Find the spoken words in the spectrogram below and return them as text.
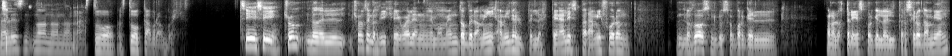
sí, penales, no, no, no, no, estuvo, estuvo cabrón, güey. sí, sí. Yo lo del, yo se los dije igual en el momento, pero a mí, a mí los, los penales para mí fueron los dos incluso, porque el, bueno, los tres, porque el, el tercero también,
